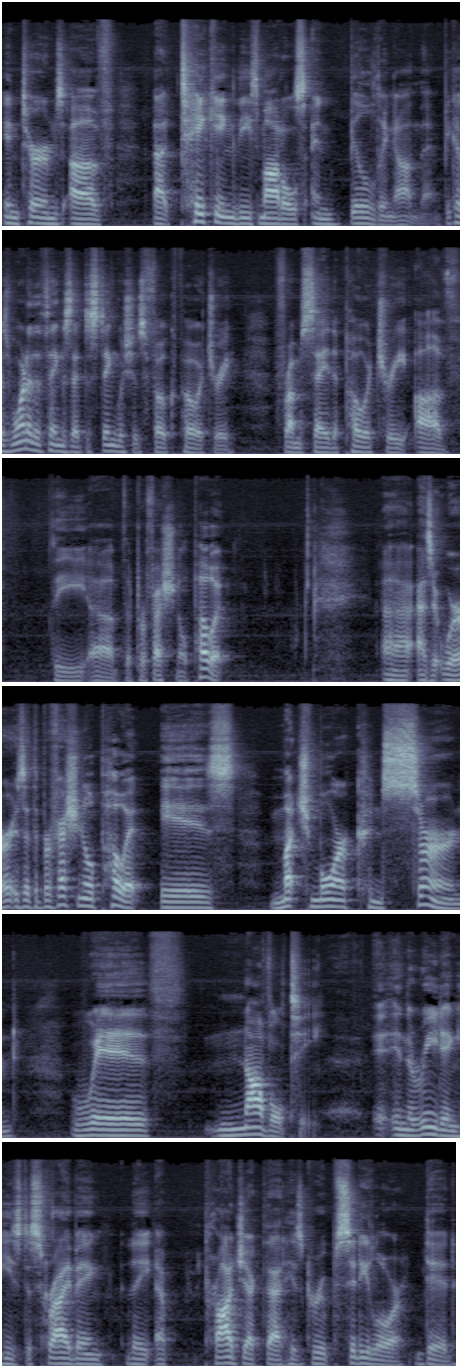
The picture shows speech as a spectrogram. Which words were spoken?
in terms of uh, taking these models and building on them. Because one of the things that distinguishes folk poetry from, say, the poetry of the uh, the professional poet, uh, as it were, is that the professional poet is much more concerned with novelty. In the reading, he's describing the a project that his group City Lore did,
